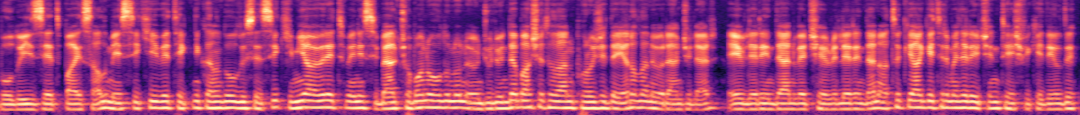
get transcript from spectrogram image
Bolu İzzet Baysal Mesleki ve Teknik Anadolu Lisesi Kimya Öğretmeni Sibel Çobanoğlu'nun öncülüğünde başlatılan projede yer alan öğrenciler, evlerinden ve çevrelerinden atık yağ getirmeleri için teşvik edildi.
